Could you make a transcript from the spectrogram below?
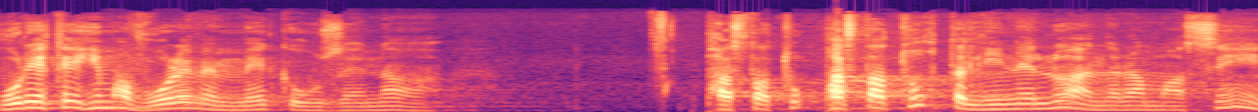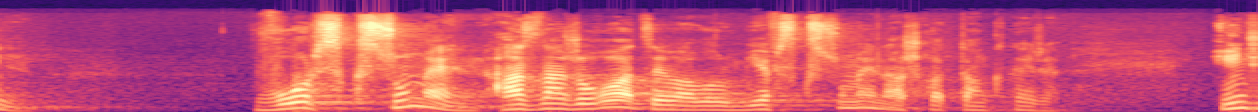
որ եթե հիմա որևէ մեկը ուզենա փաստաթուղթը լինելու է նրա մասին, որ սկսում են հանձնաժողովա ձևավորում եւ սկսում են աշխատանքները, ինչ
